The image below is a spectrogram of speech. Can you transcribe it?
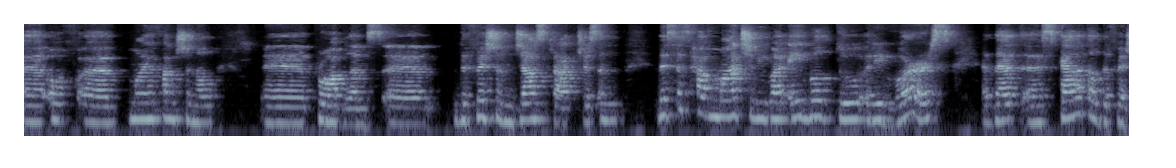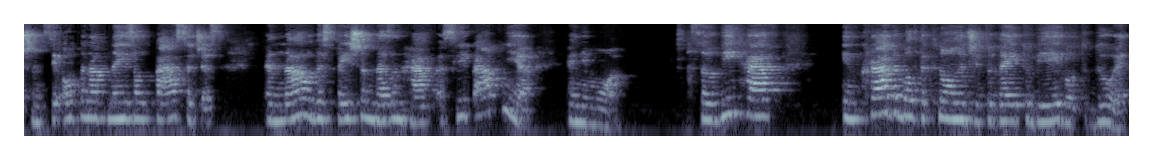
uh, of uh, myofunctional uh, problems, deficient jaw structures, and this is how much we were able to reverse that skeletal deficiency, open up nasal passages, and now this patient doesn't have a sleep apnea anymore. So we have incredible technology today to be able to do it.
